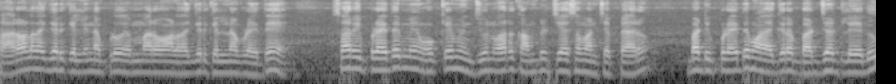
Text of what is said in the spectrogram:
సార్ వాళ్ళ దగ్గరికి వెళ్ళినప్పుడు ఎంఆర్ఓ వాళ్ళ దగ్గరికి వెళ్ళినప్పుడు అయితే సార్ ఇప్పుడైతే మేము ఓకే మేము జూన్ వరకు కంప్లీట్ చేస్తామని చెప్పారు. బట్ ఇప్పుడైతే మా దగ్గర బడ్జెట్ లేదు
